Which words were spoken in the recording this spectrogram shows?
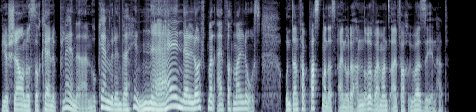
Wir schauen uns doch keine Pläne an. Wo kämen wir denn da hin? Nein, da läuft man einfach mal los. Und dann verpasst man das ein oder andere, weil man es einfach übersehen hat.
